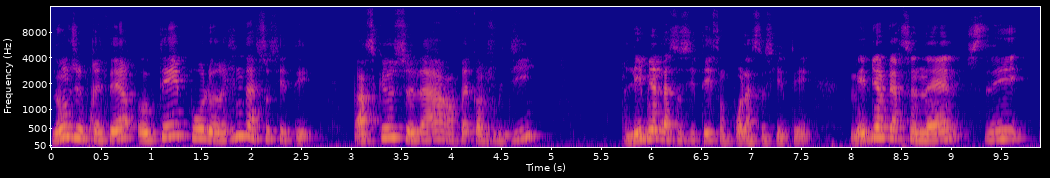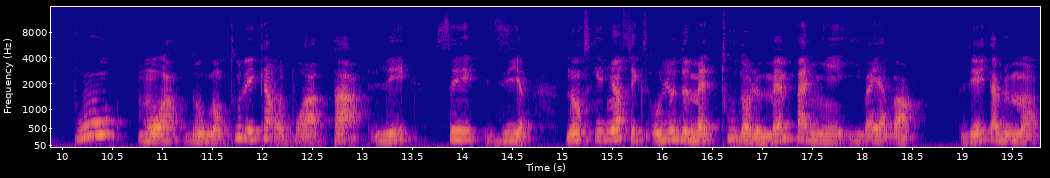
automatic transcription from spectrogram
Donc je préfère opter pour le régime de la société. Parce que cela, en fait, comme je vous le dis, les biens de la société sont pour la société. Mes biens personnels, c'est pour moi. Donc, dans tous les cas, on ne pourra pas les saisir. Donc, ce qui est bien, c'est qu'au lieu de mettre tout dans le même panier, il va y avoir véritablement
